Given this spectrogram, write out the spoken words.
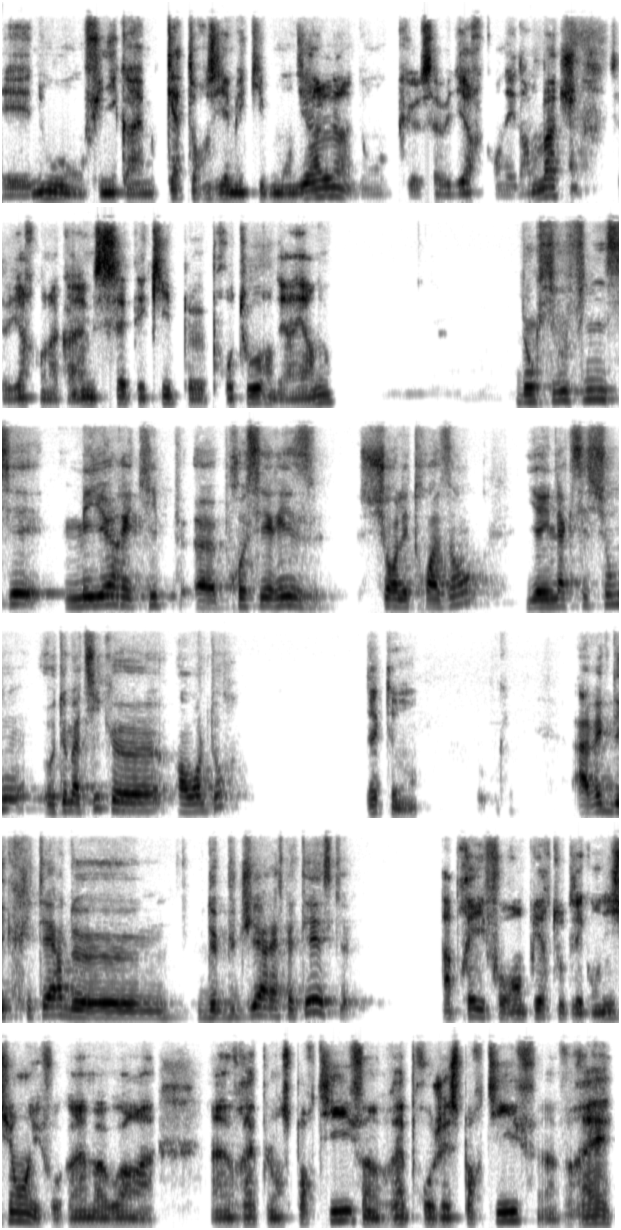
et nous, on finit quand même 14e équipe mondiale. Donc, ça veut dire qu'on est dans le match. Ça veut dire qu'on a quand même sept équipes Pro Tour derrière nous. Donc, si vous finissez meilleure équipe euh, Pro Series sur les trois ans, il y a une accession automatique euh, en World Tour? Exactement. Avec des critères de, de budget à respecter Est-ce que après, il faut remplir toutes les conditions. Il faut quand même avoir un, un, vrai plan sportif, un vrai projet sportif, un vrai,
